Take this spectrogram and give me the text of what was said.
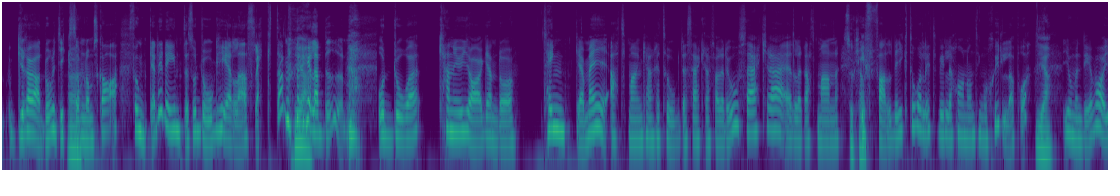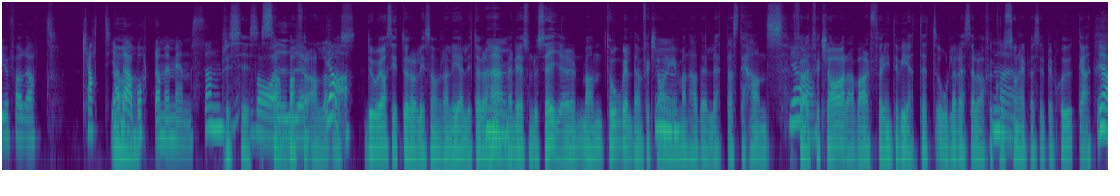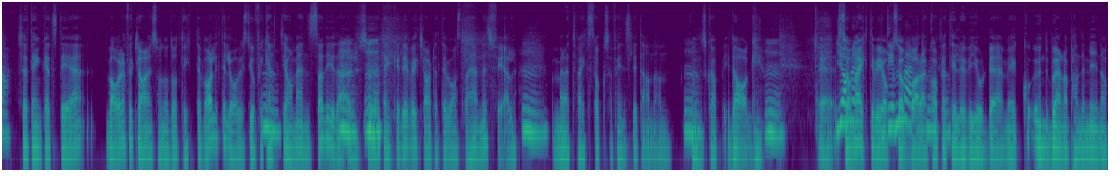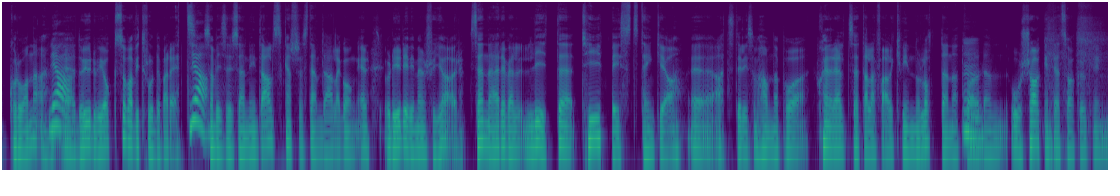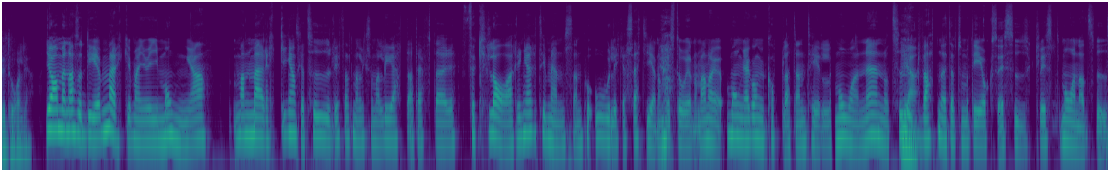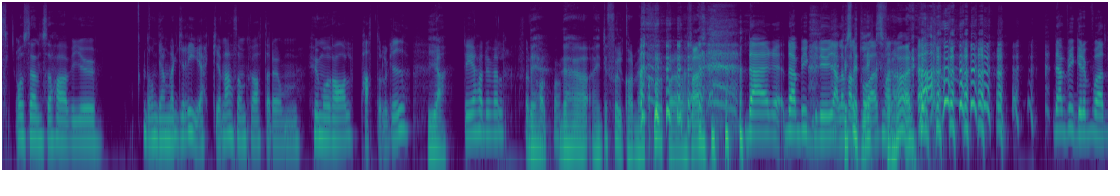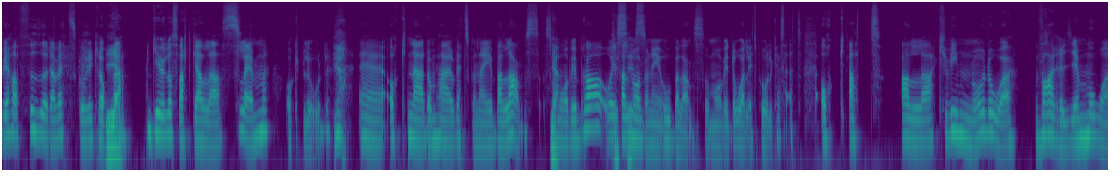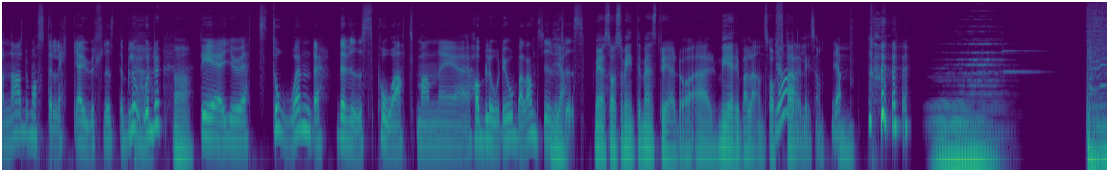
grödor gick som de ska. Funkade det inte så dog hela släkten, hela byn. Och då kan ju jag ändå tänka mig att man kanske tog det säkra före det osäkra eller att man Såklart. ifall det gick dåligt ville ha någonting att skylla på. Ja, Jo men det var ju för att Katja Ja. där borta med mensen precis. Sabba i, för alla ja, oss. Du och jag sitter och liksom raljerar lite över det här, Mm. men det är som du säger, man tog väl den förklaringen Mm. man hade lättast till hands Ja. för att förklara varför inte vetet odlades eller varför kossorna helt plötsligt blev sjuka. Så jag tänker att det var väl en förklaring som de då tyckte var lite logiskt. Jo, för Mm. Katja hon mensade ju där, Mm, så mm. jag tänker det är väl klart att det måste vara hennes fel. mm, Men att det faktiskt också finns lite annan Mm. kunskap idag. Eh, Ja, så märkte vi också, bara kopplat till hur vi gjorde med, under början av pandemin och corona. Ja. Eh, då gjorde vi också vad vi trodde var rätt, Ja. som visade sig sen inte alls kanske stämde alla gånger. Och det är ju det vi människor gör. Sen är det väl lite typiskt, tänker jag, eh, att det liksom hamnar på, generellt sett i alla fall, kvinnolotten att vara Mm. den orsaken till att saker och ting blir dåliga. Ja, men alltså det märker man ju i många man märker ganska tydligt att man liksom har letat efter förklaringar till mensen på olika sätt genom historien. Man har många gånger kopplat den till månen och Ja. tidvattnet eftersom att det också är cykliskt månadsvis. Och sen så har vi ju de gamla grekerna som pratade om humoralpatologi. Ja, Det har du väl full det, koll på? det har jag inte full koll, men jag har koll på det i alla fall. Där, där bygger det ju i alla Det fall på att man har. Där bygger det på att vi har fyra vätskor i kroppen. Ja. Gul och svart galla, slem och blod. Eh, och när de här vätskorna är i balans så Ja. mår vi bra och ifall Precis. någon är i obalans så mår vi dåligt på olika sätt. Och att alla kvinnor då varje månad måste läcka ut lite blod. Ja. Det är ju ett stående bevis på att man eh, har blod i obalans givetvis. Medan de som inte menstruerar då är mer i balans oftare. Liksom. Mm.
